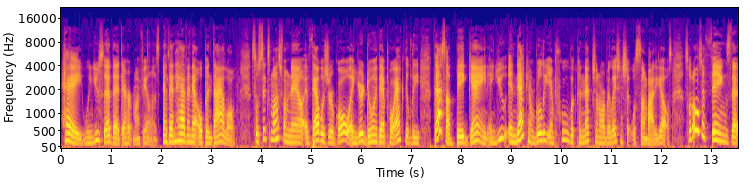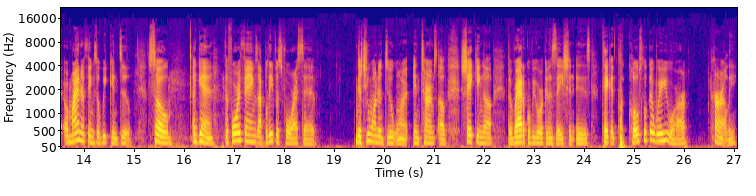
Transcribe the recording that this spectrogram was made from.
hey when you said that that hurt my feelings and then having that open dialogue. So six months months from now, if that was your goal and you're doing that proactively, that's a big gain. And you and that can really improve a connection or a relationship with somebody else. So those are things that are minor things that we can do. So again, the four things I believe is four I said that you want to do on in terms of shaking up the radical reorganization is take a cl- close look at where you are currently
